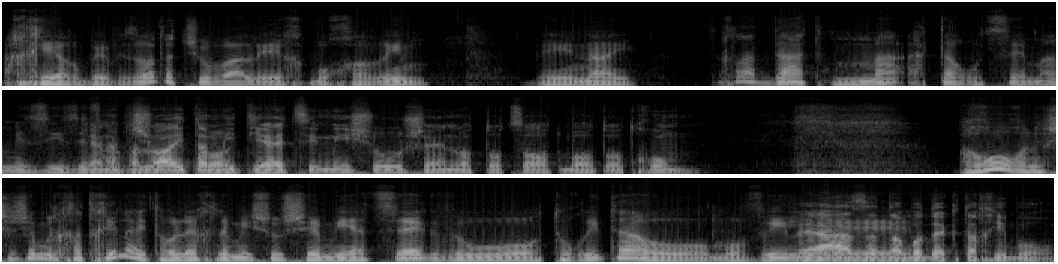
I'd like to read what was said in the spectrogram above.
הכי הרבה. וזאת התשובה לאיך בוחרים, בעיניי. צריך לדעת מה אתה רוצה, מה מזיז, כן, אבל לא היית. מתייעץ עם מישהו שאין לו תוצאות באותו תחום. ברור, אני חושב שמלכתחילה היית הולך למישהו שמייצג והוא אוטוריטה או מוביל... ואז אה, אתה בודק את החיבור.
